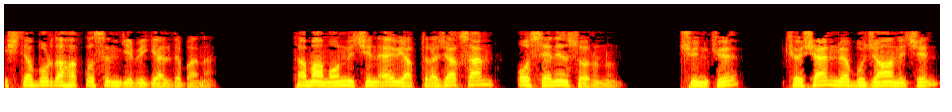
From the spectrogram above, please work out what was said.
işte burada haklısın gibi geldi bana. Tamam onun için ev yaptıracaksan o senin sorunun. Çünkü köşen ve bucağın için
